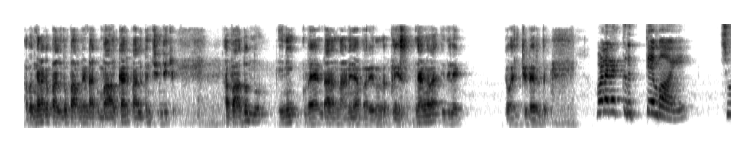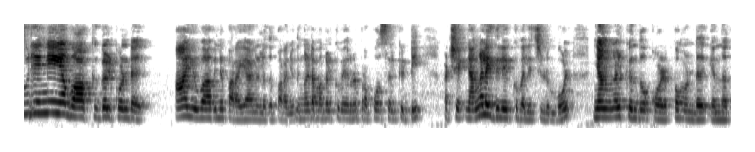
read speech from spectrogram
അപ്പൊ ഇങ്ങനെയൊക്കെ പലതും പറഞ്ഞുണ്ടാക്കുമ്പോൾ ആൾക്കാർ പലതും ചിന്തിക്കും. അപ്പൊ അതൊന്നും ഇനി വേണ്ട എന്നാണ് ഞാൻ പറയുന്നത്. പ്ലീസ് ഞങ്ങളെ ഇതിലേക്ക് വലിച്ചിടരുത്. വളരെ കൃത്യമായി ചുരുങ്ങിയ വാക്കുകൾ കൊണ്ട് ആ യുവാവിന് പറയാനുള്ളത് പറഞ്ഞു. നിങ്ങളുടെ മകൾക്ക് വേറൊരു പ്രപ്പോസൽ കിട്ടി. പക്ഷേ ഞങ്ങളെ ഇതിലേക്ക് വലിച്ചിടുമ്പോൾ ഞങ്ങൾക്ക് എന്തോ കുഴപ്പമുണ്ട് എന്ന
